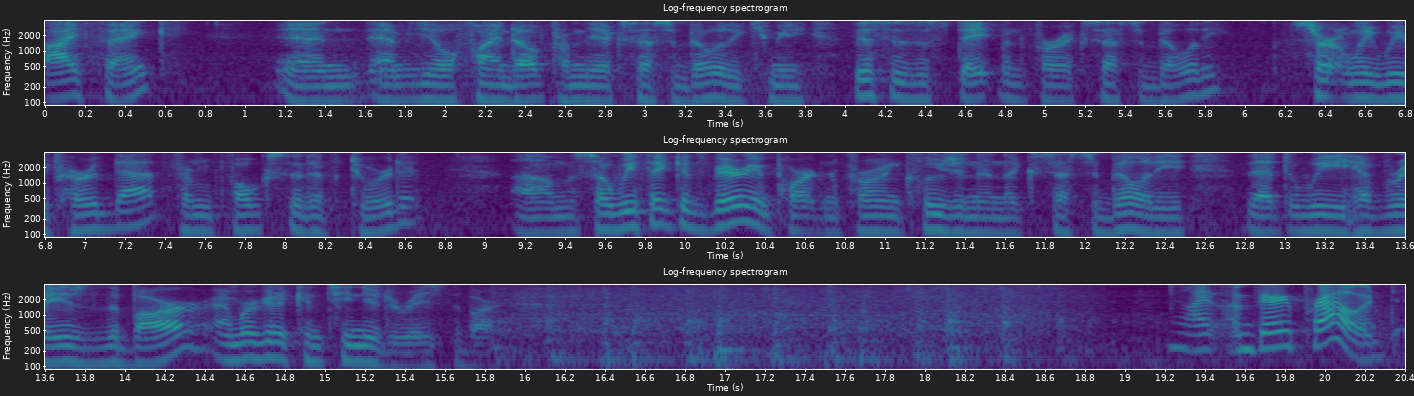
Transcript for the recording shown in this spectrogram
I think, and, and you'll find out from the accessibility community, this is a statement for accessibility. Certainly, we've heard that from folks that have toured it. Um, so we think it's very important for inclusion and accessibility that we have raised the bar, and we're going to continue to raise the bar. I, I'm very proud.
